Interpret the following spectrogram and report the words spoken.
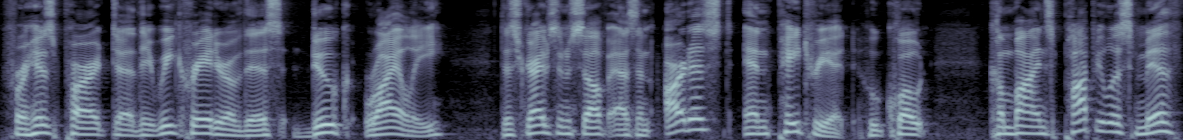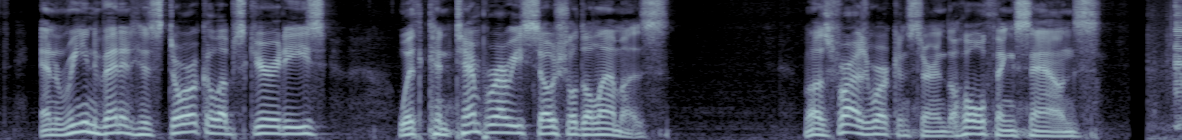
For his part, uh, the recreator of this, Duke Riley, describes himself as an artist and patriot who, quote, combines populist myth and reinvented historical obscurities with contemporary social dilemmas. Well, as far as we're concerned, the whole thing sounds. I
